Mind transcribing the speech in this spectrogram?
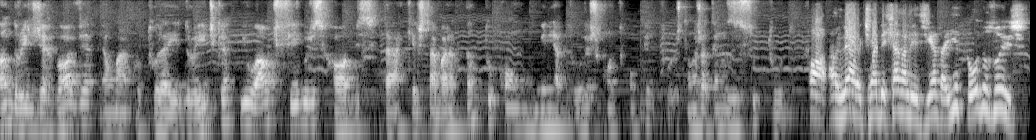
Android de Ergovia, é uma cultura aí druídica. E o Outfigures Hobbies, tá? Que eles trabalham tanto com miniaturas quanto com pinturas. Então nós já temos isso tudo. Ó, Léo, a gente vai deixar na legenda aí todos os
